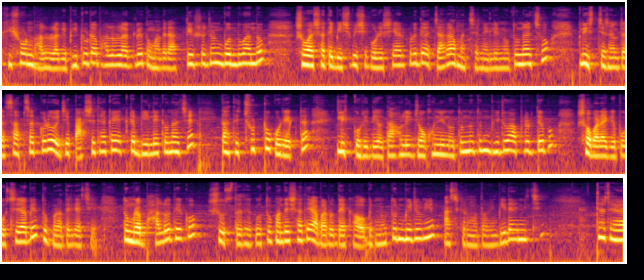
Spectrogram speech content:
ভীষণ ভালো লাগে। ভিডিওটা ভালো লাগলে তোমাদের আত্মীয় স্বজন, বন্ধুবান্ধব সবার সাথে বেশি বেশি করে শেয়ার করে দেওয়া যারা আমার চ্যানেলে নতুন আছো প্লিজ চ্যানেলটা সাবস্ক্রাইব করে ওই যে পাশে থাকা একটা বেল আছে, তাতে ছোট্ট করে একটা ক্লিক করে দিও। তাহলে যখনই নতুন নতুন ভিডিও আপলোড দেব, সবার আগে পৌঁছে যাবে তোমাদের কাছে। তোমরা ভালো থেকো, সুস্থ থেকো। তোমাদের সাথে আবারও দেখা হবে নতুন ভিডিও নিয়ে। আজকের মতো আমি বিদায় নিচ্ছি। টাটা।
